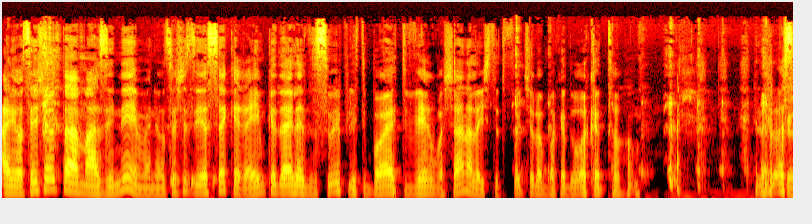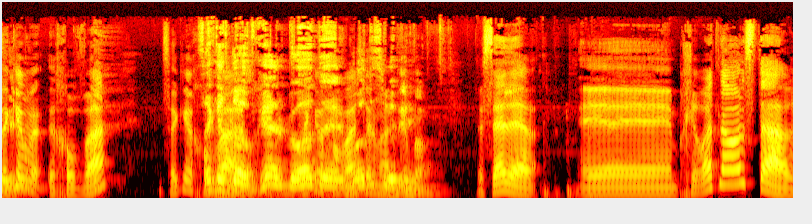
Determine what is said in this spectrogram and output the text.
אני רוצה לשאול את המאזינים, אני רוצה שזה יהיה סקר, האם כדאי לדה סוויפ לתבוע את דביר בשן על ההשתתפות שלו בכדור הכתום? זה לא סקר. חובה? סקר חובה. סקר טוב, כן, מאוד אה, מסוימים. בסדר. אה, בחירות לאולסטאר.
